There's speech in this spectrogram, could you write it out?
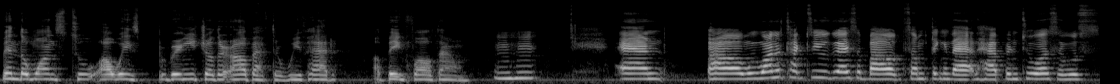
been the ones to always bring each other up after we've had a big fall down. Mhm. And uh, we want to talk to you guys about something that happened to us. It was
